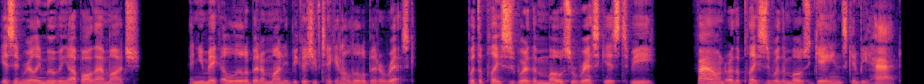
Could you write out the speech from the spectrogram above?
isn't really moving up all that much and you make a little bit of money because you've taken a little bit of risk. But the places where the most risk is to be found are the places where the most gains can be had.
